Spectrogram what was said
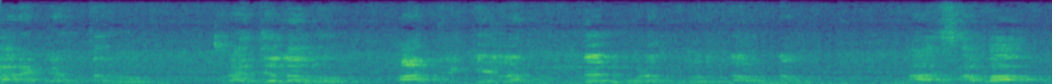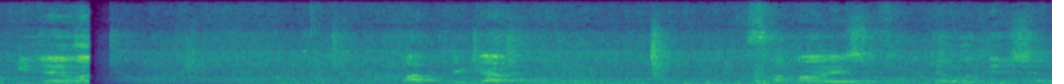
కార్యకర్తలు ప్రజలను పాత్రికేయులు అందరూ కూడా కోరుతా ఉన్నాం. ఆ సభ విజయవంతం. పత్రికా సమావేశం ముఖ్య ఉద్దేశం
